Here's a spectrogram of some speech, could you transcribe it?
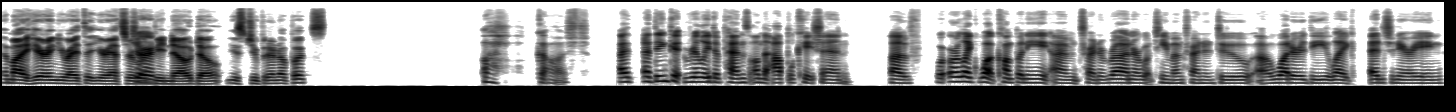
am I hearing you right that your answer Sure. would be no, don't use Jupyter notebooks? Oh gosh. I, I think it really depends on the application of or, or like what company I'm trying to run or what team I'm trying to do. Uh, what are the like engineering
